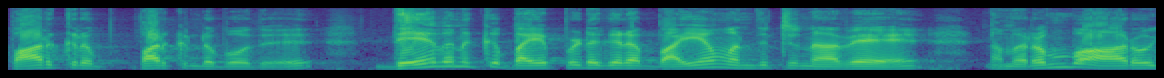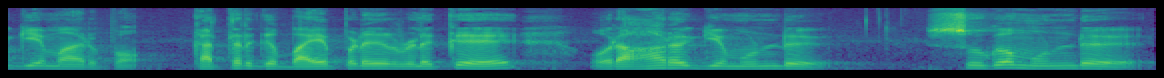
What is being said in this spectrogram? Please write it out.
பார்க்கிற பார்க்கின்ற போது தேவனுக்கு பயப்படுகிற பயம் வந்துட்டுனாவே நம்ம ரொம்ப ஆரோக்கியமாக இருப்போம். கத்தருக்கு பயப்படுகிறவர்களுக்கு ஒரு ஆரோக்கியம் உண்டு சுகம் உண்டு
